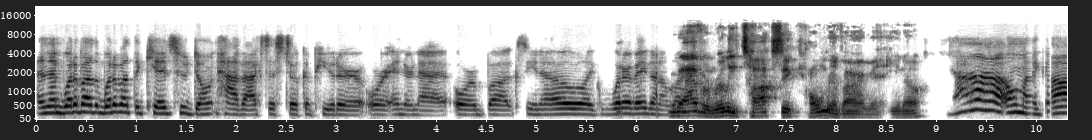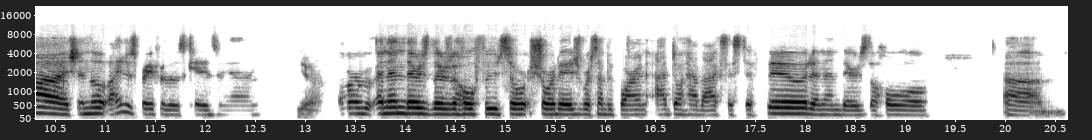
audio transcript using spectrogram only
And then what about what about the kids who don't have access to a computer or internet or books? You know, like what are they gonna? We're gonna have a really toxic home environment. You know. Yeah. Oh my gosh. And the, I just pray for those kids, man. Yeah. Or and then there's there's a whole food so- shortage where some people aren't don't have access to food, and then there's the whole um,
